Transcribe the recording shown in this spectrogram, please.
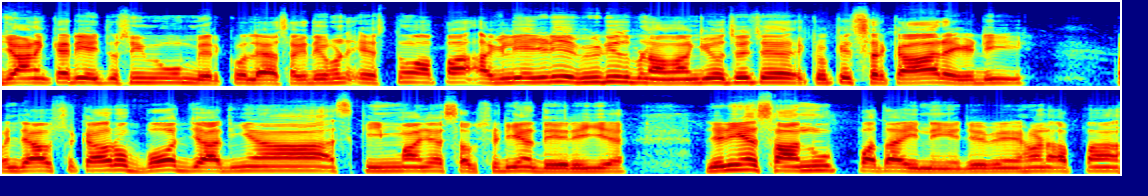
ਜਾਣਕਾਰੀ ਹੈ ਤੁਸੀਂ ਉਹ ਮੇਰੇ ਕੋਲ ਲੈ ਸਕਦੇ ਹੋ। ਹੁਣ ਇਸ ਤੋਂ ਆਪਾਂ ਅਗਲੀਆਂ ਜਿਹੜੀਆਂ ਵੀਡੀਓਜ਼ ਬਣਾਵਾਂਗੇ ਉਸ ਵਿੱਚ ਕਿਉਂਕਿ ਸਰਕਾਰ ਹੈ ਜਿਹੜੀ, ਪੰਜਾਬ ਸਰਕਾਰ ਉਹ ਬਹੁਤ ਜ਼ਿਆਦੀਆਂ ਸਕੀਮਾਂ ਜਾਂ ਸਬਸਿਡੀਆਂ ਦੇ ਰਹੀ ਹੈ, ਜਿਹੜੀਆਂ ਸਾਨੂੰ ਪਤਾ ਹੀ ਨਹੀਂ ਹੈ। ਜਿਵੇਂ ਹੁਣ ਆਪਾਂ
